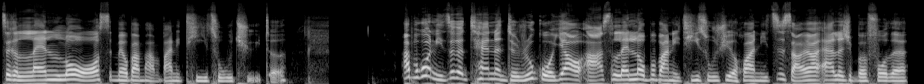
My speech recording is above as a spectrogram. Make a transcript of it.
这个 landlord 是没有办法把你踢出去的。啊，不过你这个 tenant 如果要 ask landlord 不把你踢出去的话，你至少要 eligible for the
